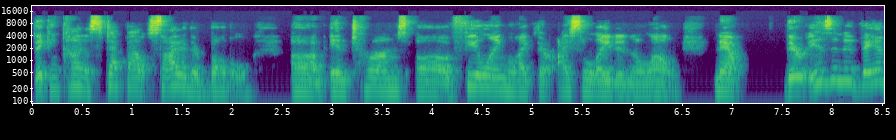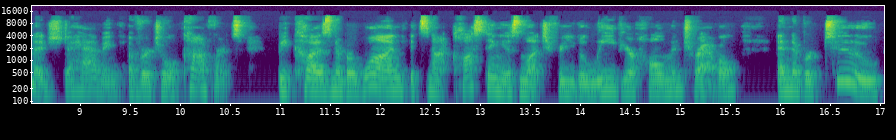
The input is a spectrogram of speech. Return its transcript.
They can kind of step outside of their bubble um, in terms of feeling like they're isolated and alone. Now, there is an advantage to having a virtual conference because number one, it's not costing as much for you to leave your home and travel. And number two,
